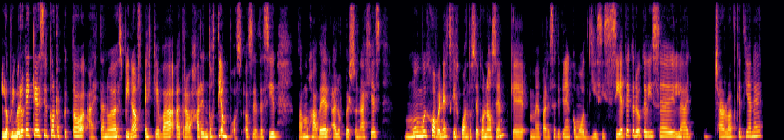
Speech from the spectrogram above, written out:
lo primero que hay que decir con respecto a esta nueva spin-off es que va a trabajar en dos tiempos, es decir, vamos a ver a los personajes muy, muy jóvenes, que es cuando se conocen, que me parece que tienen como 17, creo que dice la Charlotte que tiene,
